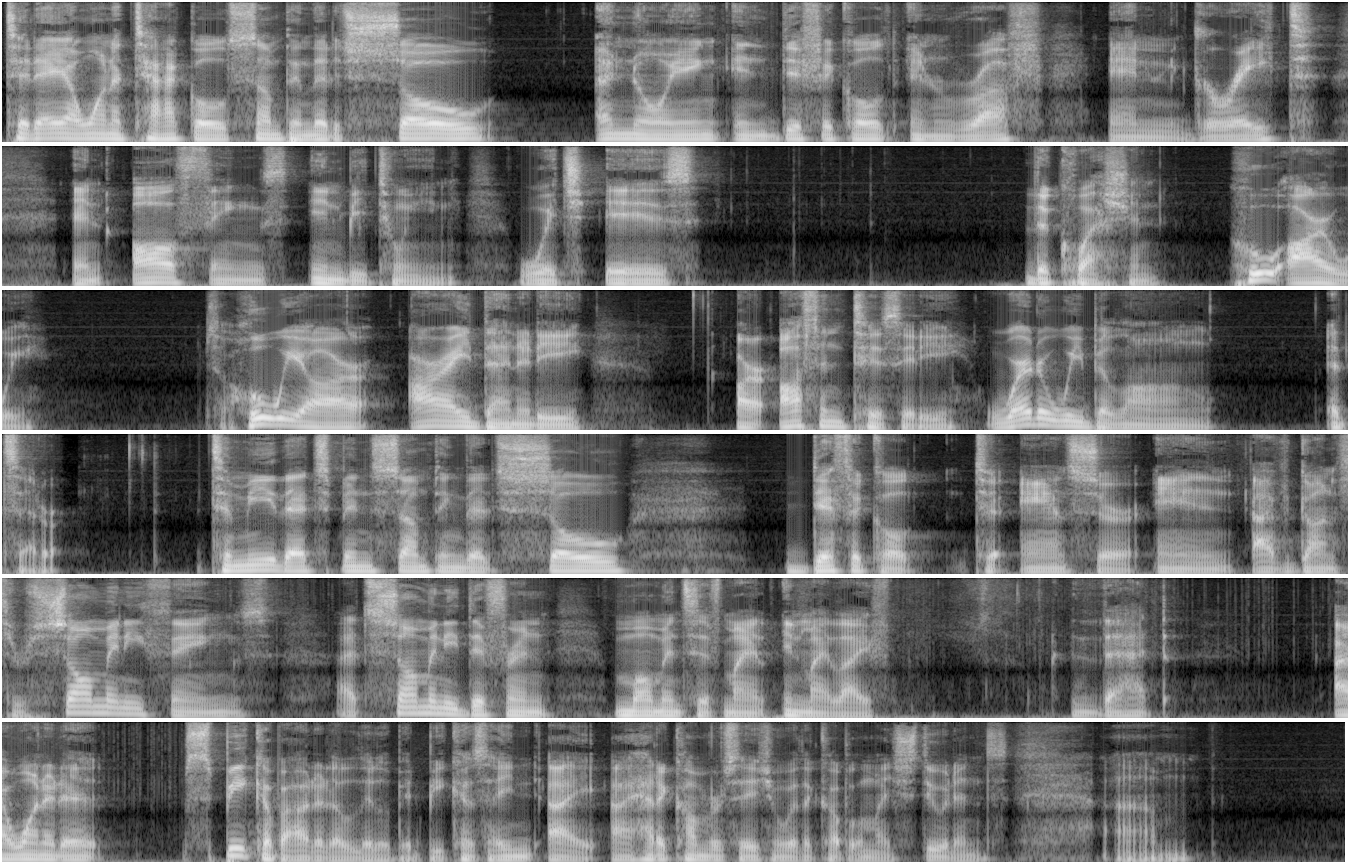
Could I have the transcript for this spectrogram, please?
Today, I want to tackle something that is so annoying and difficult and rough and great and all things in between, which is the question Who are we? So, who we are, our identity, our authenticity, where do we belong, etc. To me, that's been something that's so difficult to answer, and I've gone through so many things at so many different moments of my in my life that I wanted to speak about it a little bit because I I, I had a conversation with a couple of my students um,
